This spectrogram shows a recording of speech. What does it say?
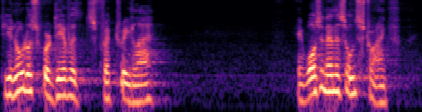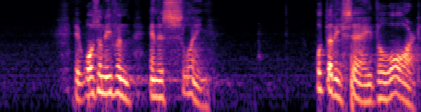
Do you notice where David's victory lay? It wasn't in his own strength, it wasn't even in his sling. What did he say? The Lord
